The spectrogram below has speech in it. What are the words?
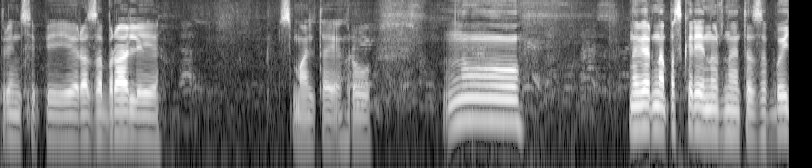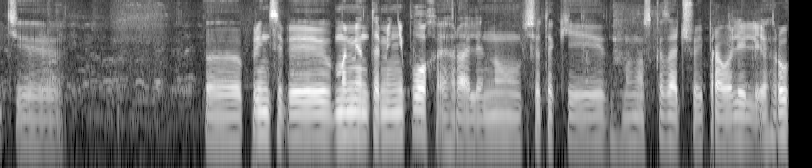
принципе, и разобрали с Мальтой игру. Ну, наверное, поскорее нужно это забыть. Э, э, В принципе, моментами неплохо играли, но все-таки можно сказать, что и провалили игру.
